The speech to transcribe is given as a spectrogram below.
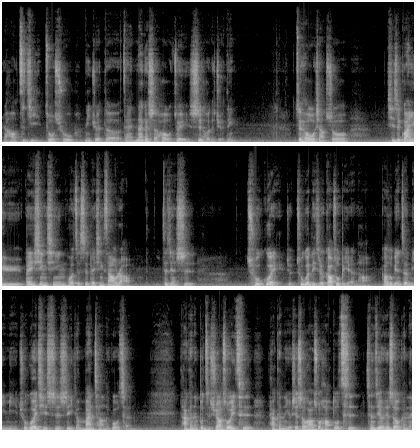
然后自己做出你觉得在那个时候最适合的决定。最后，我想说，其实关于被性侵或者是被性骚扰这件事。出柜就出柜的意思，就告诉别人哈，告诉别人这个秘密。出柜其实是一个漫长的过程，他可能不只需要说一次，他可能有些时候要说好多次，甚至有些时候可能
